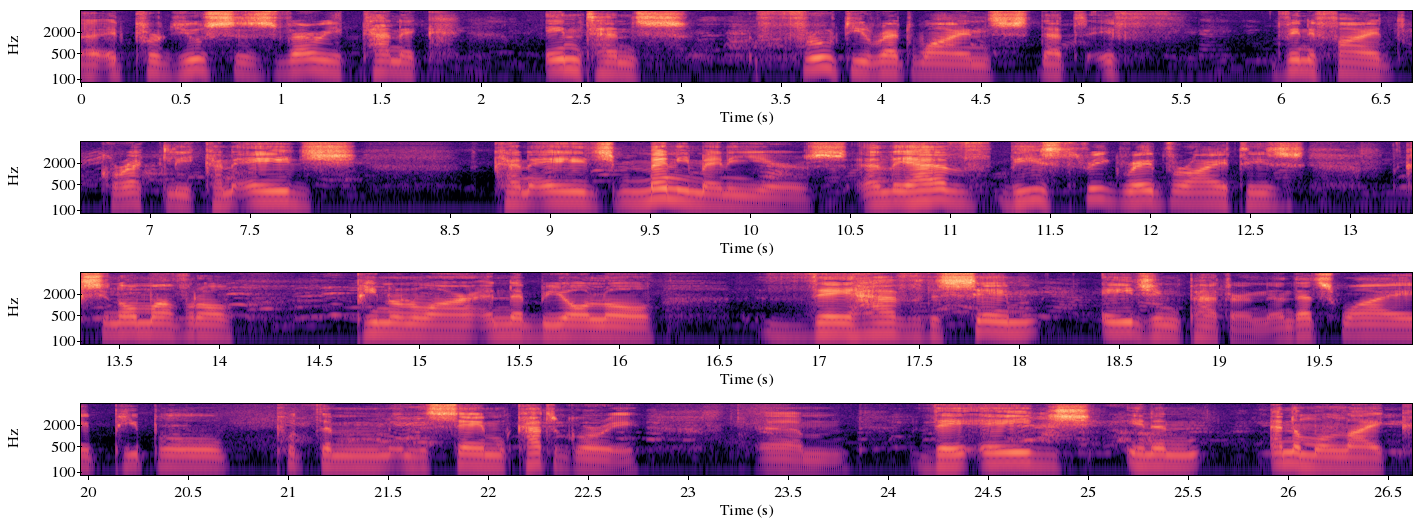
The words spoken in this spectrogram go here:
Uh, it produces very tannic, intense, fruity red wines that, if vinified correctly, can age can age many many years. And they have these three grape varieties, Xinomavro, Pinot Noir, and Nebbiolo. They have the same aging pattern, and that's why people put them in the same category. Um, they age in an animal-like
